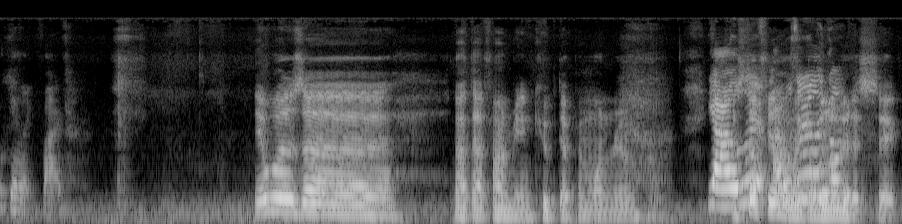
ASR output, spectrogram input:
Okay, like five. It was uh not that fun being cooped up in one room. Yeah, I was, still feeling like a little going, bit of sick.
